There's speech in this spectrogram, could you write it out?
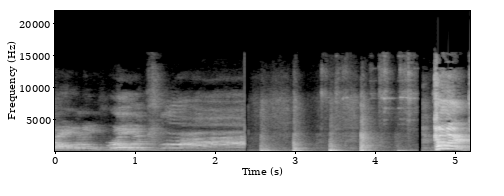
Donald runs. Come here!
